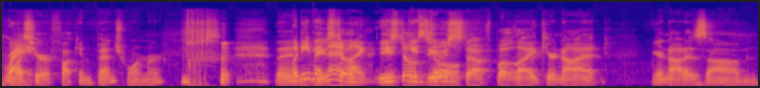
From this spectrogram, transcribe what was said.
right? Unless you're a fucking bench warmer. then But even you then, still, like, you, you- still you do still- stuff, but like you're not you're not as um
